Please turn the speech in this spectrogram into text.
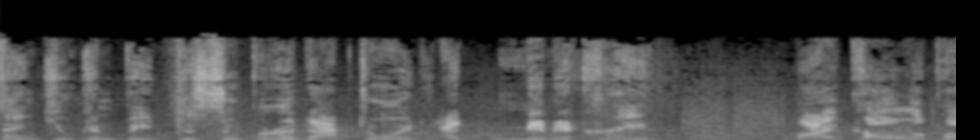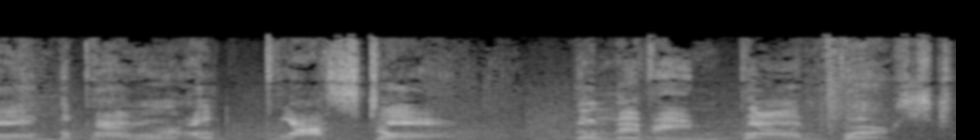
think you can beat the super adaptoid at mimicry? I call upon the power of Blastar, the living bomb burst.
